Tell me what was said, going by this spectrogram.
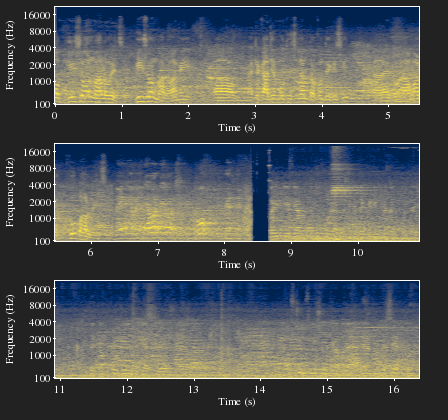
ও ভীষণ ভালো হয়েছে ভীষণ ভালো। আমি একটা কাজের মধ্যে ছিলাম তখন দেখেছি এবং আমার খুব ভালো লেগেছে। ও। সবাই যে যার মতো করে আসলে নিজেদেরকে রিপ্রেজেন্ট করবে নিজেদের কমফোর্ট জোন থেকে আসলে কস্টিউম থেকে শুরু করে আমাদের অ্যাডার মধ্যে সেট করবে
